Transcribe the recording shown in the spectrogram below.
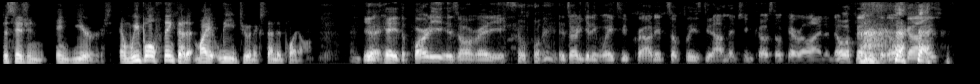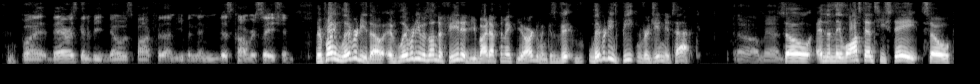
decision in years, and we both think that it might lead to an extended playoff. Yeah, hey, the party is already it's already getting way too crowded, so please do not mention Coastal Carolina. No offense to those guys, but there is going to be no spot for them even in this conversation. They're playing Liberty though. If Liberty was undefeated, you might have to make the argument because Vi- Liberty's beaten Virginia Tech. Oh man. So and then they lost NC State. So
